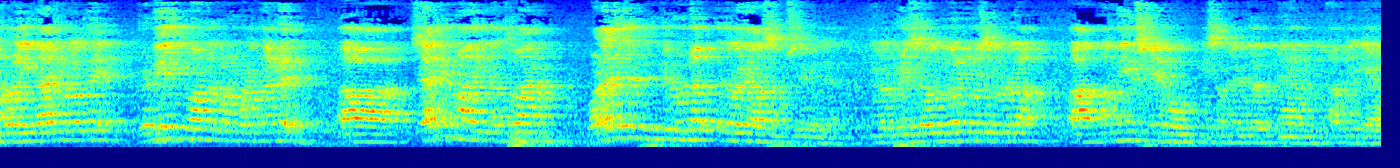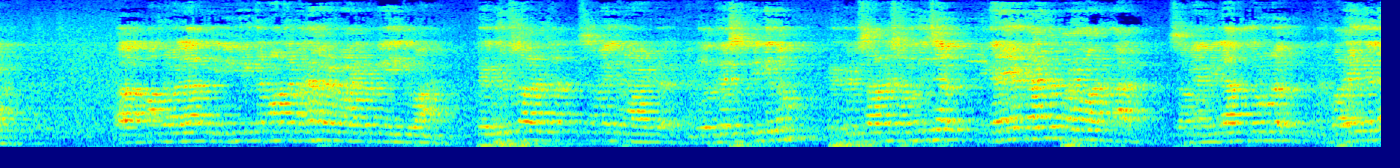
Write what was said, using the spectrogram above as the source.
മാത്രമല്ല ഈ കാര്യങ്ങളൊക്കെ ക്രമീകരിക്കുവാൻ ആ, ശാരീരികമായ ഈ അധ്വാനം വളരെ പിന്നിലുണ്ട് എന്നുള്ള ആ സംശയമില്ല നിങ്ങളുടെ പ്രിയ സഹോദരൻ ആ നന്ദിയും സ്നേഹവും ഈ സമയത്ത് ഞാൻ അർപ്പിക്കുകയാണ്. മാത്രമല്ല മീറ്റിംഗ് മാത്രം മനോഹരമായി ക്രമീകരിക്കുവാൻ പ്രകൃതിസാറിന്റെ സമയത്തിനായിട്ട് എന്റെ ശ്രദ്ധിക്കുന്നു പ്രകൃതിസാറിനെ സംബന്ധിച്ച് ഇങ്ങനെ കാര്യങ്ങൾ പറയുവാൻ സമയമില്ലാത്തതുകൊണ്ട് പറയുന്നില്ല.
